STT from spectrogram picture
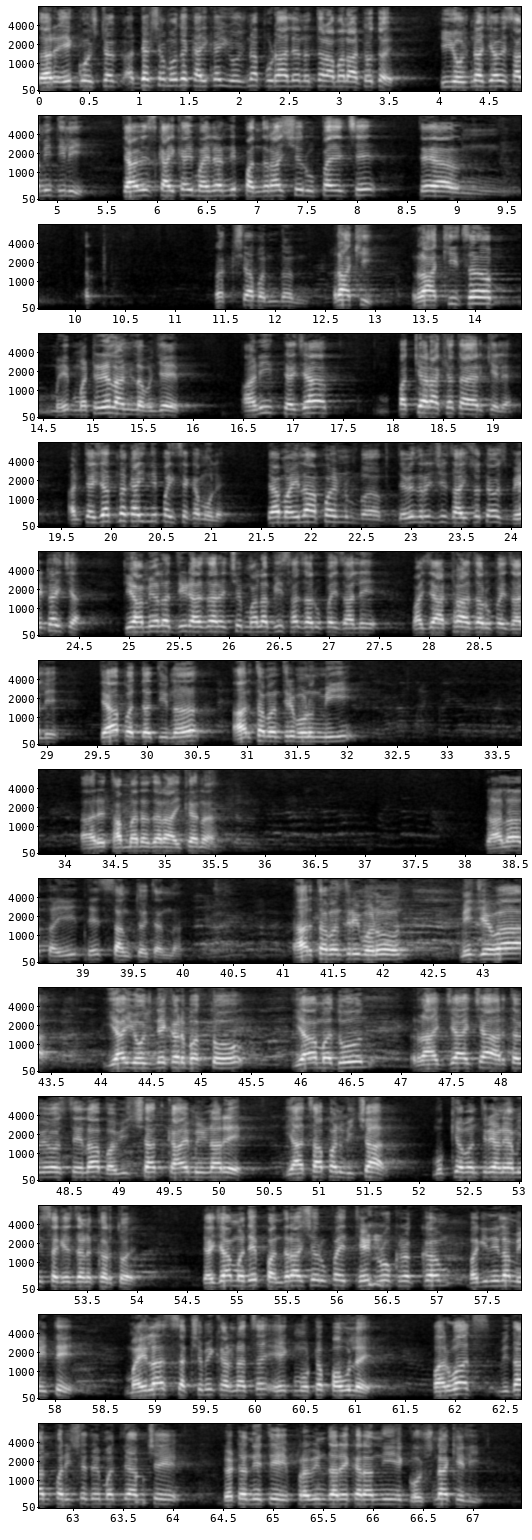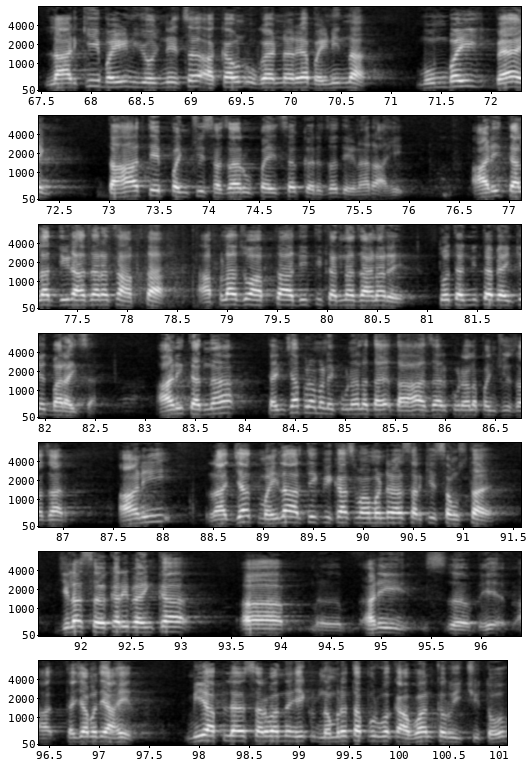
तर एक गोष्ट अध्यक्ष महोदय काही काही योजना पुढे आल्यानंतर आम्हाला आठवतोय. ही योजना ज्यावेळेस आम्ही दिली त्यावेळेस काही काही महिलांनी पंधराशे रुपयाचे ते रक्षाबंधन राखी राखीचं हे मटेरियल आणलं म्हणजे आणि त्याच्या पक्क्या राख्या तयार केल्या. आणि त्याच्यातनं काहींनी पैसे कमवले. त्या महिला आपण देवेंद्रजी जायचो त्यावेळेस भेटायच्या की आम्हाला दीड हजाराचे मला वीस हजार रुपये झाले माझे अठरा हजार रुपये झाले. त्या पद्धतीनं अर्थमंत्री म्हणून मी अरे थांबा ना जरा ऐका ना. झाला ताई तेच सांगतोय त्यांना. अर्थमंत्री म्हणून मी जेव्हा या योजनेकडे बघतो यामधून राज्याच्या अर्थव्यवस्थेला भविष्यात काय मिळणार आहे याचा पण विचार मुख्यमंत्री आणि आम्ही सगळेजण करतोय. त्याच्यामध्ये पंधराशे रुपये थेट रोख रक्कम भगिनीला मिळते. महिला सक्षमीकरणाचं एक मोठं पाऊल आहे. परवाच विधान परिषदेमधले आमचे गटनेते प्रवीण दरेकरांनी एक घोषणा केली लाडकी बहीण योजनेचं अकाउंट उघडणाऱ्या बहिणींना मुंबई बँक दहा ते पंचवीस हजार रुपयाचं कर्ज देणार आहे. आणि त्याला दीड हजाराचा हप्ता आपला जो हप्ता आधी ती त्यांना जाणार आहे तो त्यांनी त्या बँकेत भरायचा. आणि त्यांना त्यांच्याप्रमाणे कुणाला द- दहा हजार कुणाला पंचवीस हजार. आणि राज्यात महिला आर्थिक विकास महामंडळासारखी संस्था आहे. जिला सहकारी बँका आणि स- हे त्याच्यामध्ये आहेत. मी आपल्या सर्वांना एक नम्रतापूर्वक आव्हान करू इच्छितो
